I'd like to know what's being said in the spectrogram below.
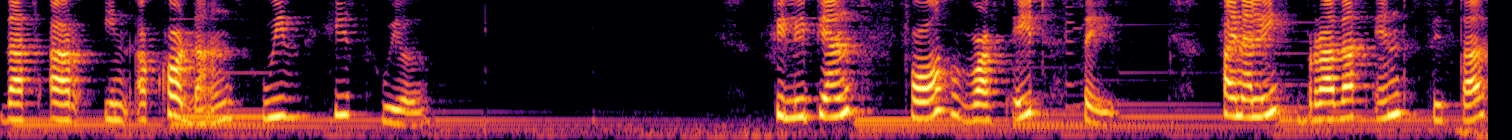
that are in accordance with His will. Philippians 4 verse 8 says, Finally, brothers and sisters,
